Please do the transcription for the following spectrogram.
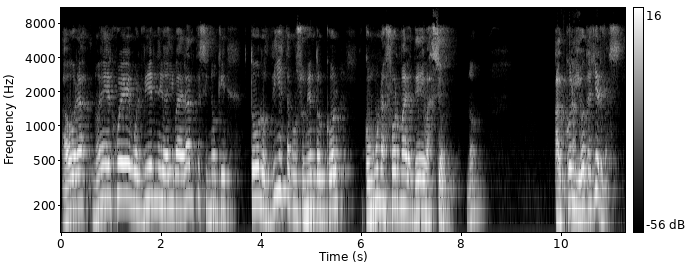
ahora no es el jueves o el viernes y de ahí para adelante, sino que todos los días está consumiendo alcohol como una forma de evasión, ¿no? Alcohol y otras hierbas.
